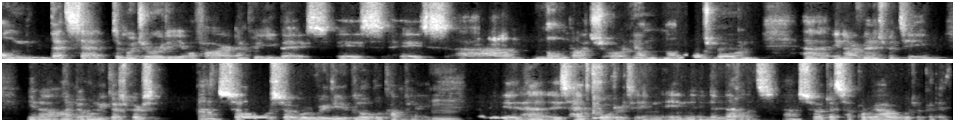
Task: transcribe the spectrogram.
On that said, the majority of our employee base is is uh, non-Dutch or non non-Dutch born. Uh, in our management team, you know, I'm the only Dutch person. Uh, so so we're really a global company. Mm it ha- is headquartered in, in, in the Netherlands. Uh, so that's probably how I would look at it.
